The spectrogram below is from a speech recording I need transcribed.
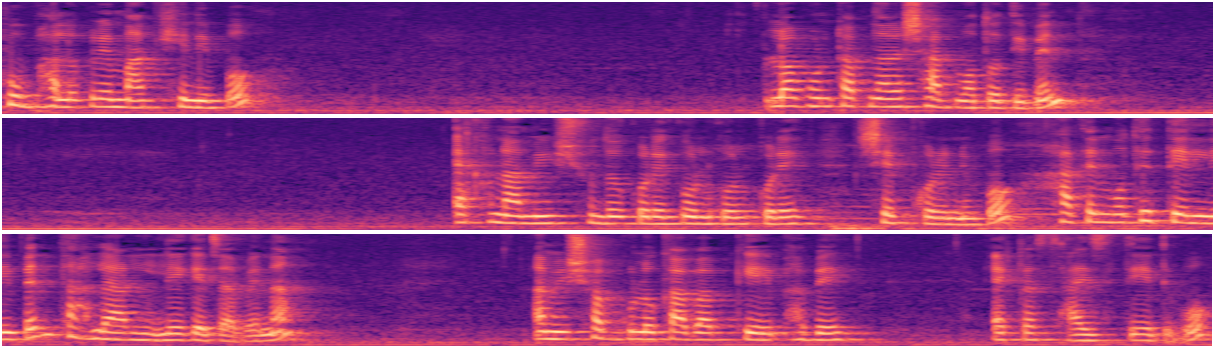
খুব ভালো করে মাখিয়ে নিব। লবণটা আপনারা স্বাদ মতো দিবেন। এখন আমি সুন্দর করে গোল গোল করে শেপ করে নেব। হাতের মধ্যে তেল নেবেন, তাহলে আর লেগে যাবে না। আমি সবগুলো কাবাবকে এভাবে একটা সাইজ দিয়ে দেব।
